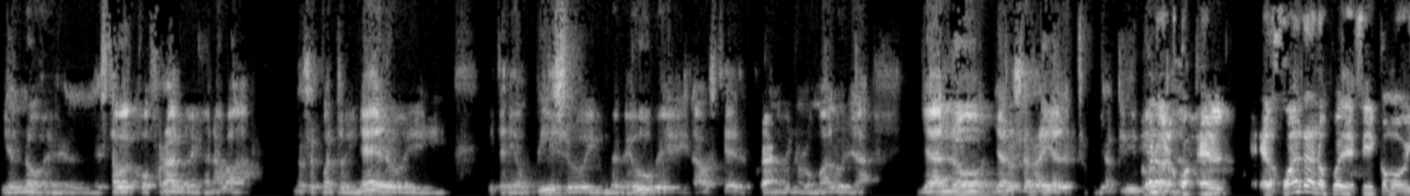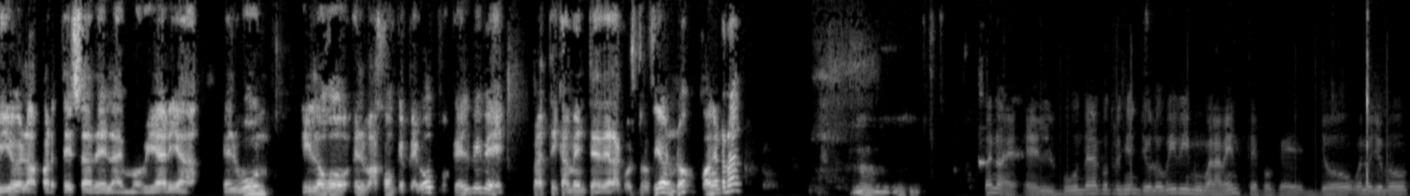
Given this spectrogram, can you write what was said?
y él no, él estaba cofrando y ganaba no sé cuánto dinero y y tenía un piso y un BMW y la hostia, y cuando vino lo malo ya, ya, no, ya no se reía de hecho. bueno, el, el, Juanra nos puede decir cómo vivió la parte esa de la inmobiliaria, el boom y luego el bajón que pegó, porque él vive prácticamente de la construcción, ¿no, Juanra? Bueno, el boom de la construcción yo lo viví muy malamente, porque yo, bueno, yo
